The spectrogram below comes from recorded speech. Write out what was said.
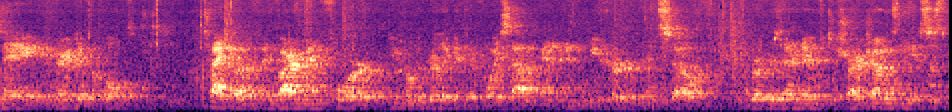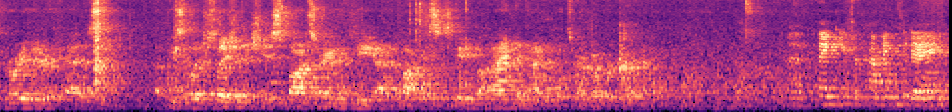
becomes a, a very difficult type of environment for people to really get their voice out and, and be heard. And so Representative Tishaura Jones, the Assistant Minority Leader, has a piece of legislation that she is sponsoring, the uh, caucus is getting behind, and I will turn it over to her. Uh, Thank you for coming today.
